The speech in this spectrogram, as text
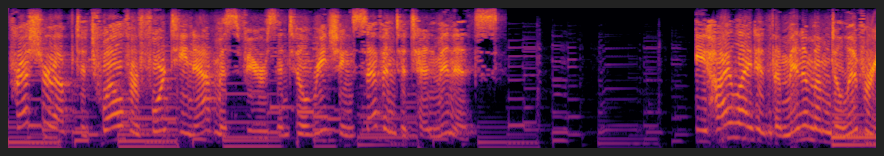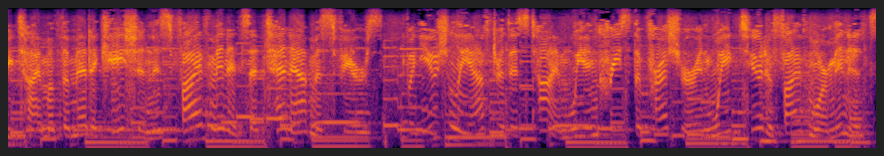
Pressure up to 12 or 14 atmospheres until reaching 7 to 10 minutes. He highlighted the minimum delivery time of the medication is 5 minutes at 10 atmospheres, but usually after this time we increase the pressure and wait 2 to 5 more minutes.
